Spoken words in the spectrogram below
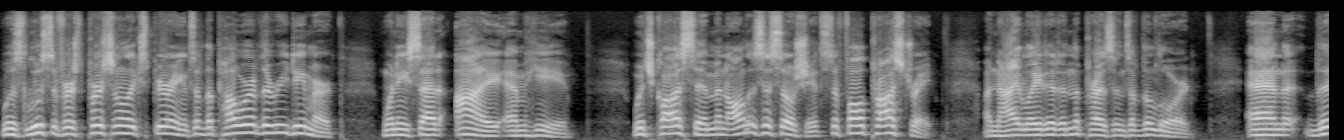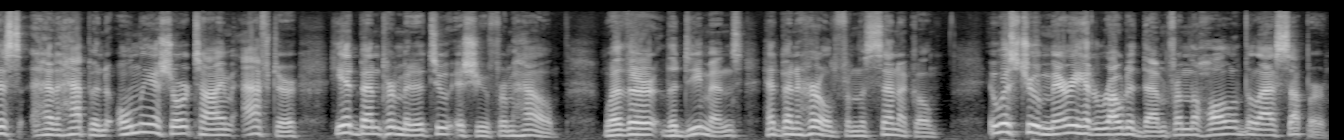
was Lucifer's personal experience of the power of the Redeemer when he said, I am he which caused him and all his associates to fall prostrate, annihilated in the presence of the Lord. And this had happened only a short time after he had been permitted to issue from hell, whether the demons had been hurled from the cenacle. It was true Mary had routed them from the hall of the Last Supper.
